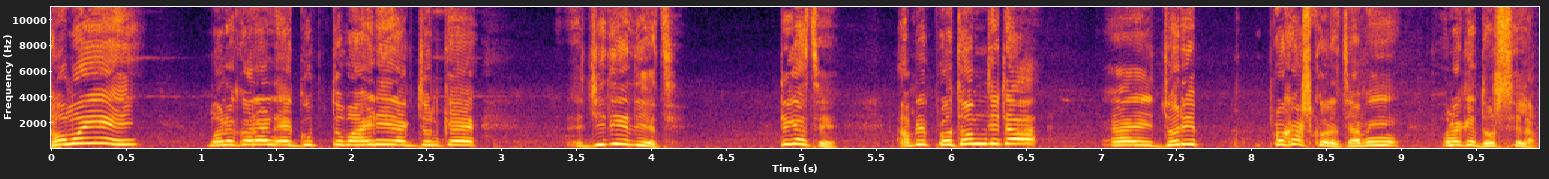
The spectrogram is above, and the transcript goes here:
সময়েই মনে করেন এই গুপ্ত বাহিনীর একজনকে জিতিয়ে দিয়েছে। ঠিক আছে? আপনি প্রথম যেটা জরিপ প্রকাশ করেছে, আমি ওনাকে ধরছিলাম।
